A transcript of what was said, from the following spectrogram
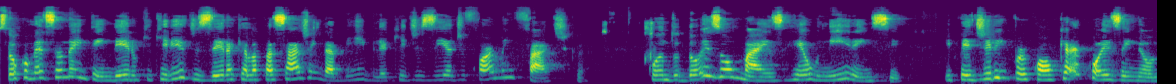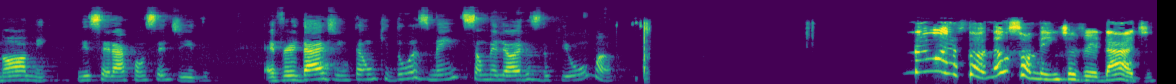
Estou começando a entender o que queria dizer aquela passagem da Bíblia que dizia de forma enfática: quando dois ou mais reunirem-se e pedirem por qualquer coisa em meu nome, lhes será concedido. É verdade, então, que duas mentes são melhores do que uma? Não, é só, não somente é verdade,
